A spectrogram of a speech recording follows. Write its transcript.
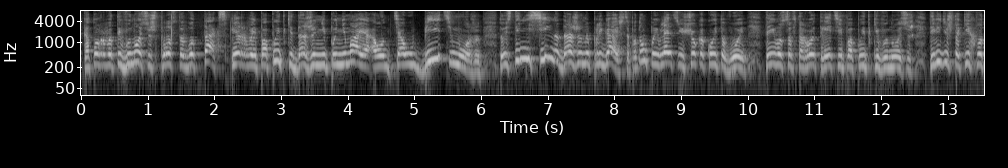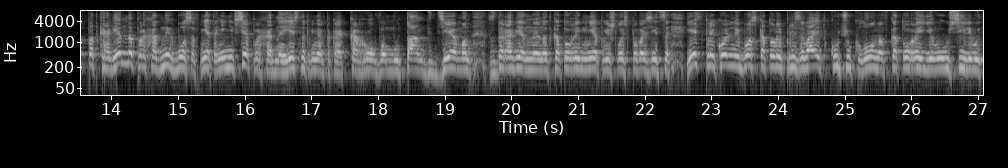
которого ты выносишь просто вот так, с первой попытки, даже не понимая, а он тебя убить может. То есть ты не сильно даже напрягаешься. Потом появляется еще какой-то воин. Ты его со второй, третьей попытки выносишь Ты видишь таких вот откровенно проходных боссов. Нет, они не все проходные. Есть, например, такая корова, мутант, демон, здоровенная, над которой мне пришлось повозиться. Есть прикольный босс, который призывает кучу клонов, которые его усиливают.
